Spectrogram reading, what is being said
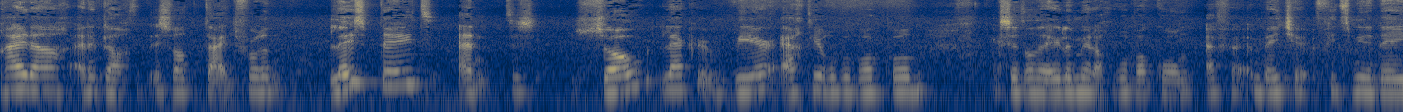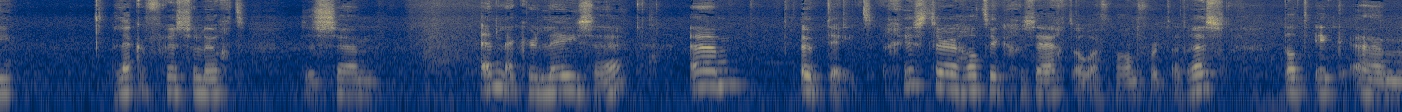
Vrijdag en ik dacht, het is wel tijd voor een leesupdate. En het is zo lekker weer, echt hier op het balkon. Ik zit al de hele middag op het balkon. Even een beetje vitamine D. Lekker frisse lucht. Dus, ehm, en lekker lezen. Um, update. Gisteren had ik gezegd, oh even mijn hand voor het adres, dat ik ehm,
